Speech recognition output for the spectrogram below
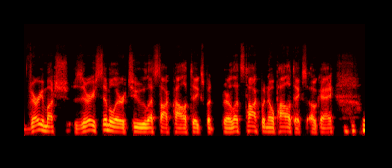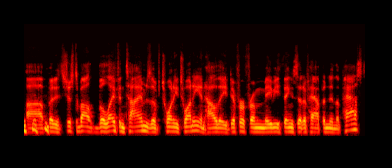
very much very similar to let's talk politics but or let's talk but no politics okay? Uh, but it's just about the life and times of 2020 and how they differ from maybe things that have happened in the past.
